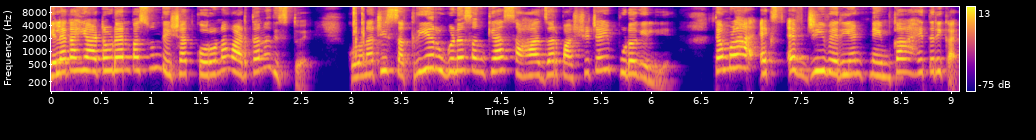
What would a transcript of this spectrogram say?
गेल्या काही आठवड्यांपासून देशात कोरोना वाढताना दिसतोय. कोरोनाची सक्रिय रुग्णसंख्या सहा हजार पाचशेच्याही पुढे गेली आहे त्यामुळे हा एक्स एफ जी व्हेरियंट नेमका आहे तरी काय?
